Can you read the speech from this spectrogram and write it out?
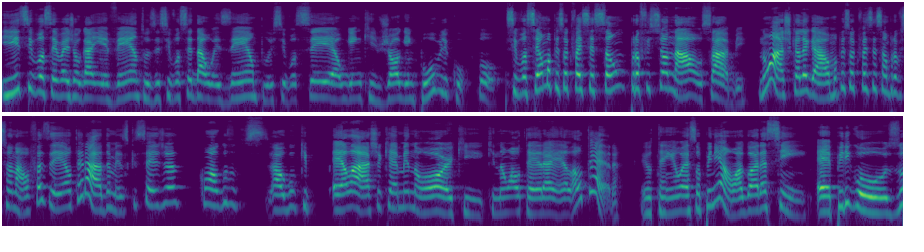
E se você vai jogar em eventos, e se você dá o exemplo, e se você é alguém que joga em público, pô, se você é uma pessoa que faz sessão profissional, sabe? Não acho que é legal uma pessoa que faz sessão profissional fazer alterada, mesmo que seja com algo, algo que ela acha que é menor, que, que não altera ela, altera. Eu tenho essa opinião. Agora, sim, é perigoso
